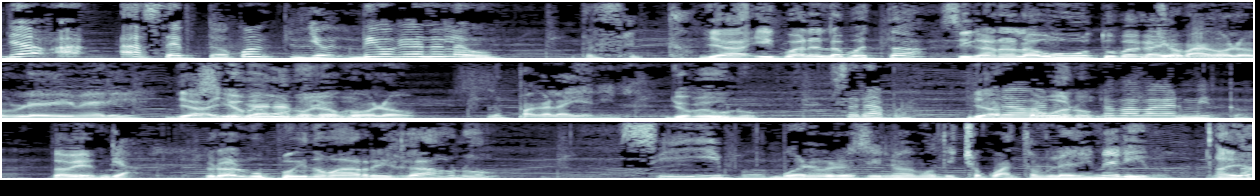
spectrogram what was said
Ya a- acepto. ¿Cuán- Yo digo que gana la U. Perfecto. Ya, ¿y cuál es la apuesta? Si gana la U, tú pagas. Yo pago los Bloody Mary. Ya, si yo me uno, yo Colo me Colo, los paga la Yanina. Yo me uno. Será, pues. Ya, Pero está bueno. Lo va a pagar Mirko. Está bien. Ya. Pero algo un poquito más arriesgado, ¿no? Sí, pues. Bueno, pero si no hemos dicho cuántos po. Ah, ya.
